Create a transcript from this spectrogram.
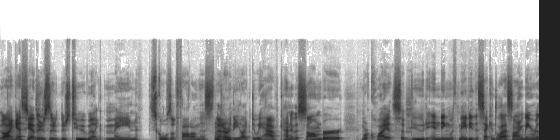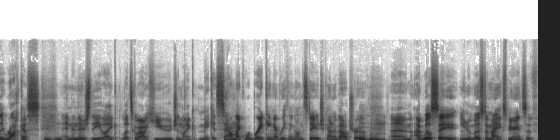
well, I guess yeah. There's there's two like main schools of thought on this that are the like, do we have kind of a somber, more quiet, subdued ending with maybe the second to last song being really raucous, mm-hmm. and then mm-hmm. there's the like, let's go out huge and like make it sound like we're breaking everything on stage kind of outro. Mm-hmm. Um, I will say, you know, most of my experience of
